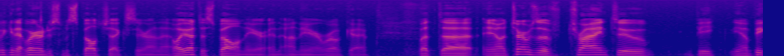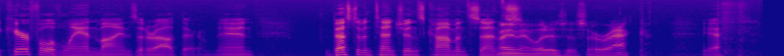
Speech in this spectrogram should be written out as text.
We can we're gonna do some spell checks here on that. Well, you have to spell on the air and on the air. We're okay, but uh, you know, in terms of trying to be you know be careful of landmines that are out there and best of intentions, common sense. Wait a minute. What is this? Iraq? Yeah,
